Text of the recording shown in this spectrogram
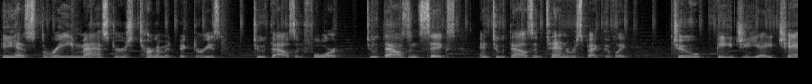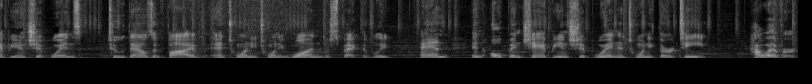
He has three Masters tournament victories 2004, 2006, and 2010, respectively, two PGA Championship wins 2005 and 2021, respectively, and an Open Championship win in 2013. However,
